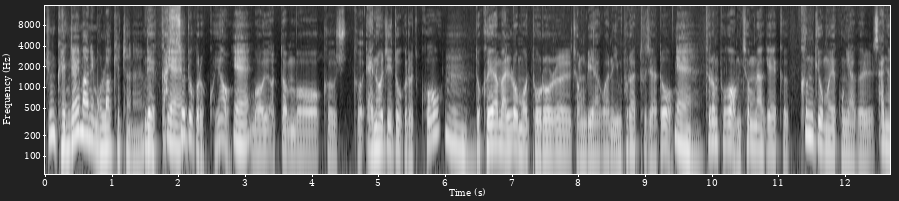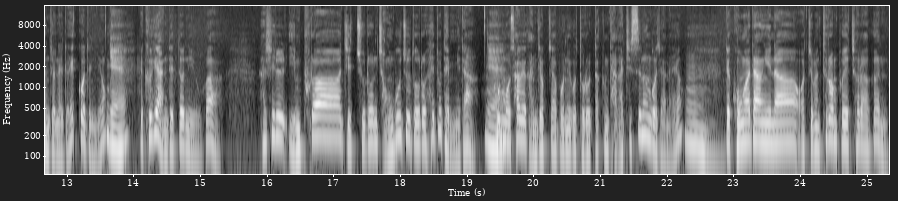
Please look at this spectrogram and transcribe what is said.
좀 굉장히 많이 몰락했잖아요. 네, 가스도 예. 그렇고요. 예. 뭐 어떤 뭐그 그 에너지도 그렇고 음. 또 그야말로 뭐 도로를 정비하고 하는 인프라 투자도 예. 트럼프가 엄청나게 그 큰 규모의 공약을 4년 전에도 했거든요. 예. 그게 안 됐던 이유가 사실 인프라 지출은 정부 주도로 해도 됩니다. 예. 그건 뭐 사회 간접 자본이고 도로 닦음 다 같이 쓰는 거잖아요. 음. 근데 공화당이나 어쩌면 트럼프의 철학은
